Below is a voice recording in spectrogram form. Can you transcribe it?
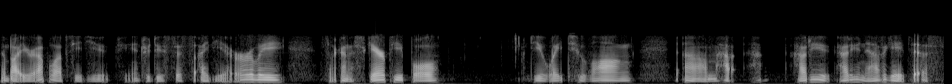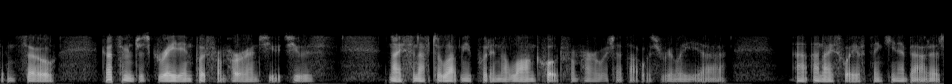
about your epilepsy? Do you, do you introduce this idea early? Is that going to scare people? Do you wait too long? Um, how how do you how do you navigate this? And so got some just great input from her, and she she was nice enough to let me put in a long quote from her, which I thought was really uh, a, a nice way of thinking about it.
